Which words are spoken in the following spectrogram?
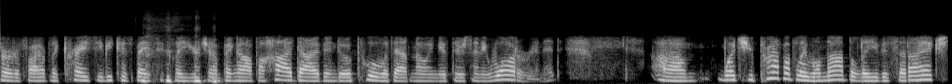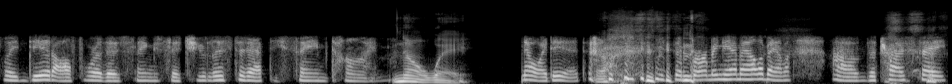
certifiably crazy because basically you're jumping off a high dive into a pool without knowing if there's any water in it. Um, what you probably will not believe is that I actually did all four of those things that you listed at the same time. No way. No, I did. in Birmingham, Alabama. Um, the tri-state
